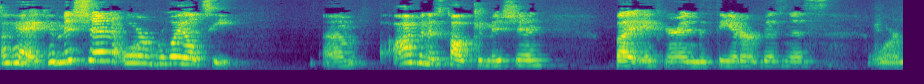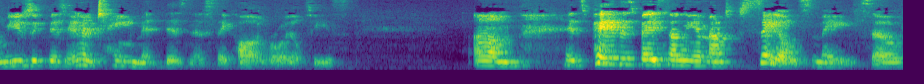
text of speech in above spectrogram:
Okay, commission or royalty. Um, often it's called commission, but if you're in the theater business or music business, entertainment business, they call it royalties. Um, it's paid is based on the amount of sales made. So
